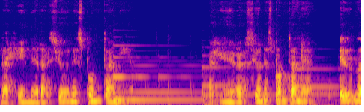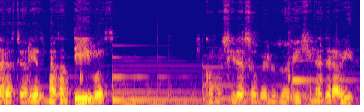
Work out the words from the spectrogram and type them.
la generación espontánea. La generación espontánea es una de las teorías más antiguas y conocidas sobre los orígenes de la vida.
